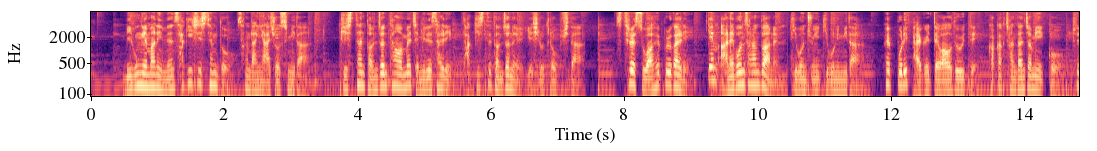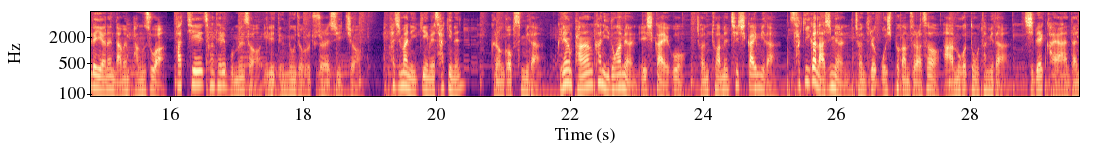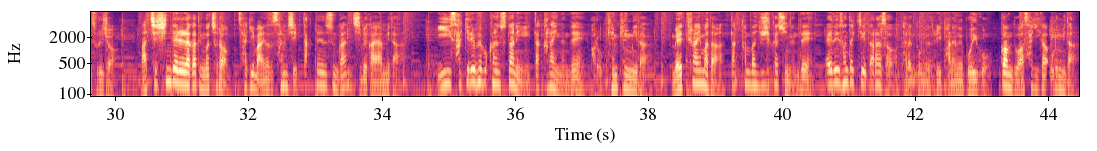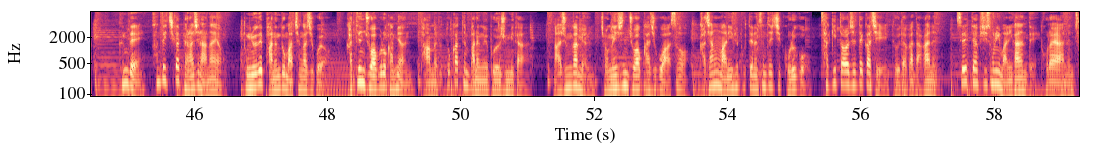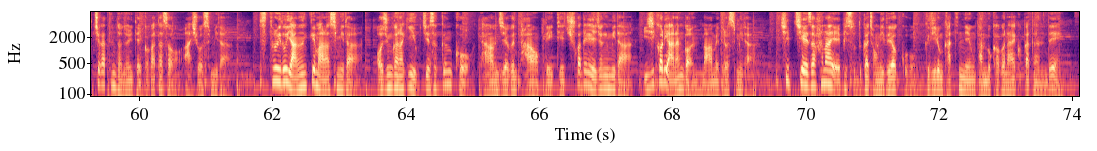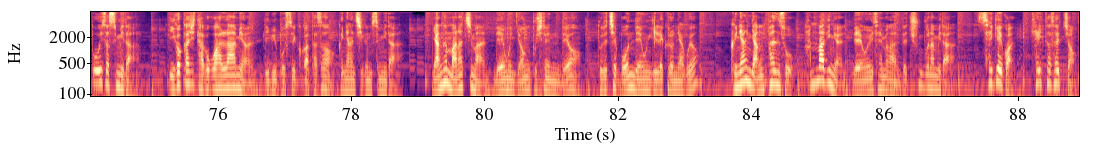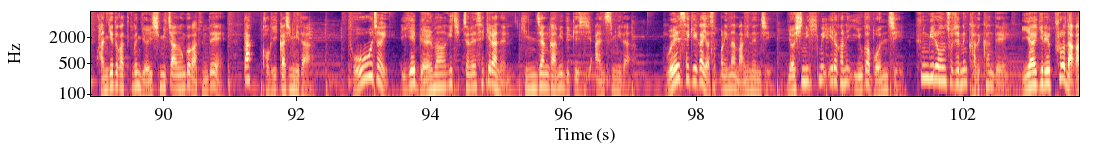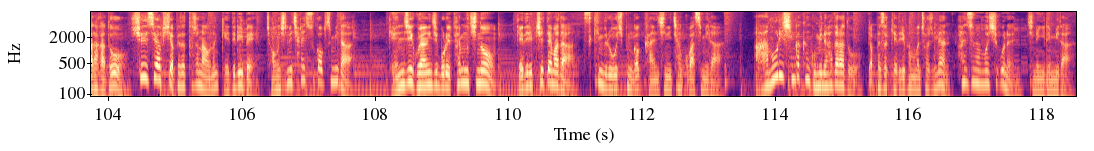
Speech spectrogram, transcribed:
미궁에만 있는 사기 시스템도 상당히 아쉬웠습니다. 비슷한 던전 탐험의 재미를 살린 다키스트 던전을 예시로 들어봅시다. 스트레스와 횃불 관리, 게임 안 해본 사람도 아는 기본 중의 기본입니다. 횃불이 밝을 때와 어두울 때 각각 장단점이 있고 플레이어는 남은 방수와 파티의 상태를 보면서 이를 능동적으로 조절할 수 있죠. 하지만 이 게임의 사기는 그런 거 없습니다. 그냥 방 한 칸 이동하면 1시 까이고 전투하면 7시 까입니다. 사기가 낮으면 전투력 50% 감소라서 아무것도 못합니다. 집에 가야 한다는 소리죠. 마치 신데렐라가 된 것처럼 사기 마이너스 30 딱 뜨는 순간 집에 가야 합니다. 이 사기를 회복하는 수단이 딱 하나 있는데 바로 캠핑입니다. 매 트라이마다 딱 한 번 휴식할 수 있는데 애들 선택지에 따라서 다른 동료들이 반응을 보이고 호감도와 사기가 오릅니다. 근데 선택지가 변하진 않아요. 동료들 반응도 마찬가지고요. 같은 조합으로 가면 다음에도 똑같은 반응을 보여줍니다. 나중 가면 정해진 조합 가지고 와서 가장 많이 회복되는 선택지 고르고 사기 떨어질 때까지 돌다가 나가는 쓸데없이 손이 많이 가는데 돌아야 하는 축제 같은 던전이 될 것 같아서 아쉬웠습니다. 스토리도 양은 꽤 많았습니다. 어중간하게 육지에서 끊고 다음 지역은 다음 업데이트에 추가될 예정입니다. 이 짓거리 안 한 건 마음에 들었습니다. 10지에서 하나의 에피소드가 정리되었고 그 뒤론 같은 내용 반복하거나 할 것 같았는데 또 있었습니다. 이것까지 다 보고 할라 하면 리뷰 못 쓸 것 같아서 그냥 지금 씁니다. 양은 많았지만 내용은 영 부실했는데요. 도대체 뭔 내용이길래 그러냐고요? 그냥 양판소 한마디면 내용을 설명하는데 충분합니다. 세계관, 캐릭터 설정, 관계도 같은 건 열심히 짜놓은 것 같은데 딱 거기까지입니다. 도저히 이게 멸망하기 직전의 세계라는 긴장감이 느껴지지 않습니다. 왜 세계가 여섯 번이나 망했는지, 여신이 힘을 잃어가는 이유가 뭔지 흥미로운 소재는 가득한데 이야기를 풀어 나가다가도 쉴 새 없이 옆에서 터져나오는 개드립에 정신을 차릴 수가 없습니다. 겐지 고양인지 모를 털뭉치놈 개드립 칠 때마다 스킵 누르고 싶은 거 간신히 참고 봤습니다. 아무리 심각한 고민을 하더라도 옆에서 개드립 한번 쳐주면 한숨 한번 쉬고는 진행이 됩니다.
